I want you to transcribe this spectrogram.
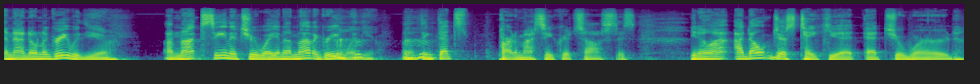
and I don't agree with you, I'm not seeing it your way and I'm not agreeing with you. And I think mm-hmm. that's part of my secret sauce is, you know, I, I don't just take you at, at your word.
